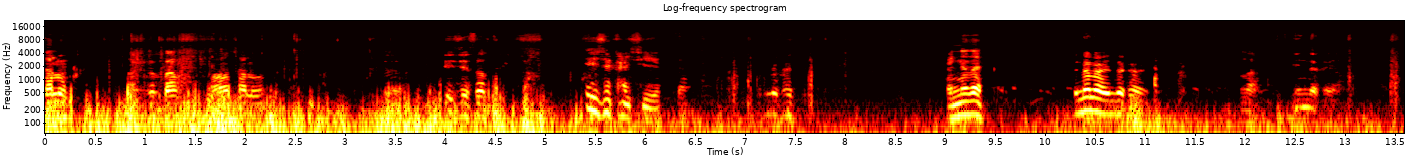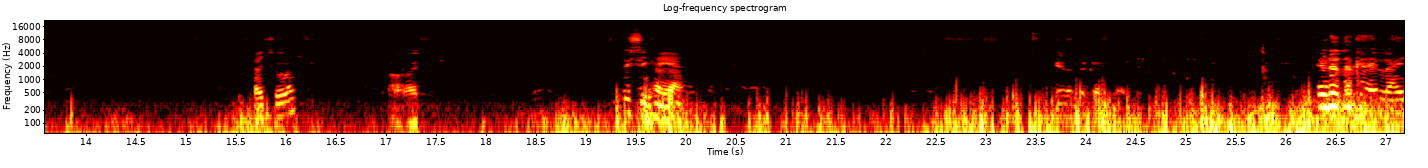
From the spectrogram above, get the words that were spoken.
চালুন করতাম ও চালুন এই যে চালছি এই যে খাইছি একটা। খাই। না যায় ইন্দা না ইন্দা খাই। না তিন দেখাই খাইছুন খাইছি। দেশি খাইয়া। এটা দেখাই এটা দেখাই লাই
